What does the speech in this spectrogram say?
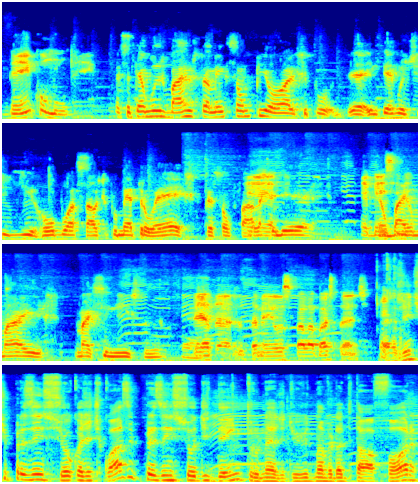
Bem comum. Mas Você tem alguns bairros também que são piores, tipo, é, em termos de, de roubo ou assalto, tipo Metro Oeste, que o pessoal fala É, que ele é, É é um bairro mais, mais sinistro, né? Verdade, eu também ouço falar bastante. É, a gente presenciou, a gente quase presenciou de dentro, né? A gente viu, na verdade, tava fora,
